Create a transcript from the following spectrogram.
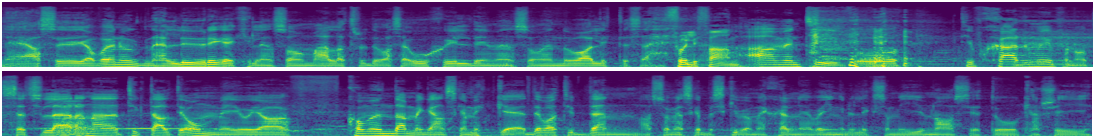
Nej, alltså jag var nog den här luriga killen som alla trodde var så oskyldig men som ändå var lite så här... Full i fan? Ja, men typ. Och typ charmig på något sätt. Så lärarna ja. tyckte alltid om mig och jag kom undan med ganska mycket. Det var typ den, alltså om jag ska beskriva mig själv när jag var yngre liksom i gymnasiet och kanske i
